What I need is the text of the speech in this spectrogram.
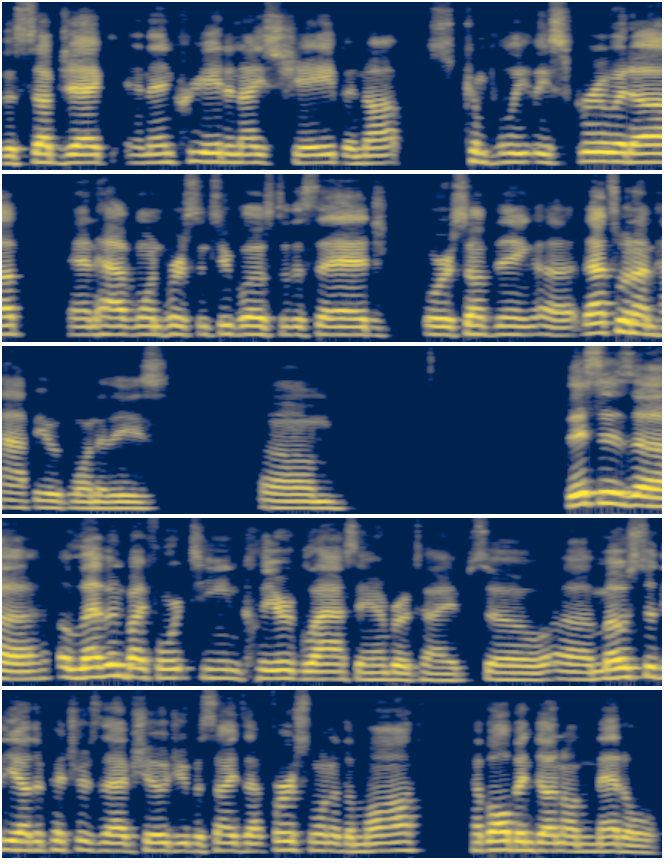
the subject, and then create a nice shape and not completely screw it up and have one person too close to this edge or something, uh, that's when I'm happy with one of these. Um, this is a 11 by 14 clear glass ambrotype. So uh, most of the other pictures that I've showed you, besides that first one of the moth, have all been done on metal.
